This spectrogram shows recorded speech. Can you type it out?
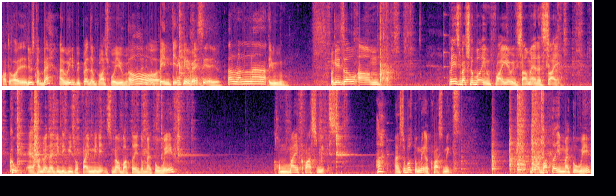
How to oil? Use the bag. I already prepared the brush for you. bro. You don't need to Oh, paint it. thank you. paint Very it. sweet at you. 当然啦，哎呦。Okay, so um, place vegetable in fryer with salmon at the side. Cook at 190 degrees for 5 minutes. Melt butter into microwave. Combine crust mix. Huh? I'm supposed to make a crust mix. Melt butter in microwave.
